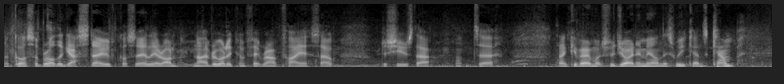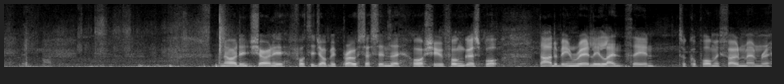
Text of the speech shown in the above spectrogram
Of course I brought the gas stove because earlier on not everybody can fit round fire so just use that. But, uh, thank you very much for joining me on this weekend's camp. I know I didn't show any footage of me processing the horseshoe fungus but that would have been really lengthy and took up all my phone memory.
